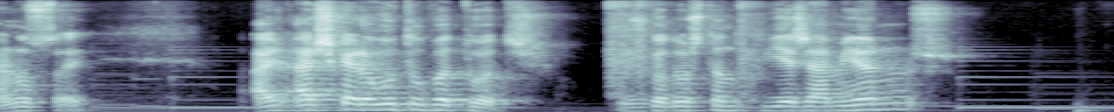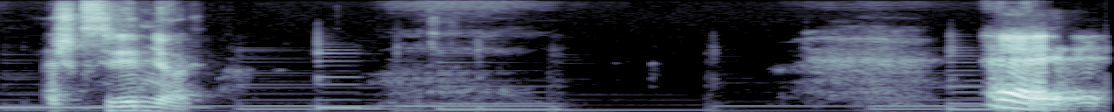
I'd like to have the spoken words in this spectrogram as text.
Ah, não sei. Acho que era útil para todos. Os jogadores, tanto que viajar menos, acho que seria melhor. É,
